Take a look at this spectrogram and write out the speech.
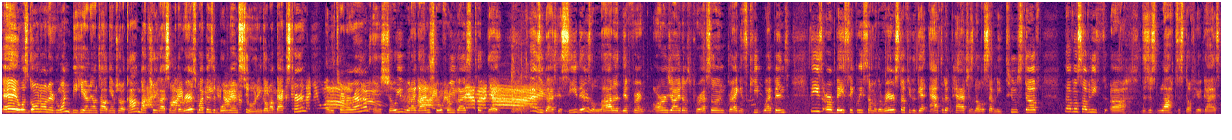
Hey, what's going on everyone? Be here on the UntitledGameShow.com. About to show you guys some of the rarest weapons in Borderlands 2. Even though my back's turned, let me turn around and show you what I got in store for you guys today. As you guys can see, there's a lot of different orange items, Pearlescent, Dragon's Keep weapons. These are basically some of the rarest stuff you could get after the patch is level 72 stuff. Level 70, uh, there's just lots of stuff here, guys.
